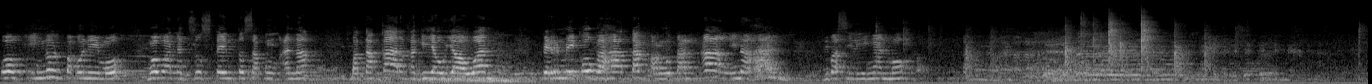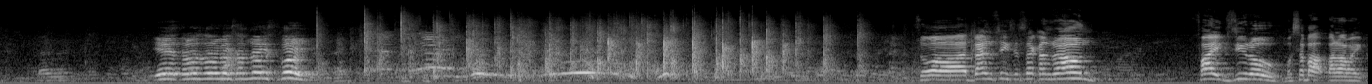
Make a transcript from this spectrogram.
O ingnon pa ko nimo, nga wa nagsustento sa akong anak, patakar kagiyaw-yawan. Permi ko gahatag pangutan ang inahan. Di ba silingan mo? Yeah, throw, throw, make some noise, boy! So, uh, advancing sa second round, 5-0, magsaba para kay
